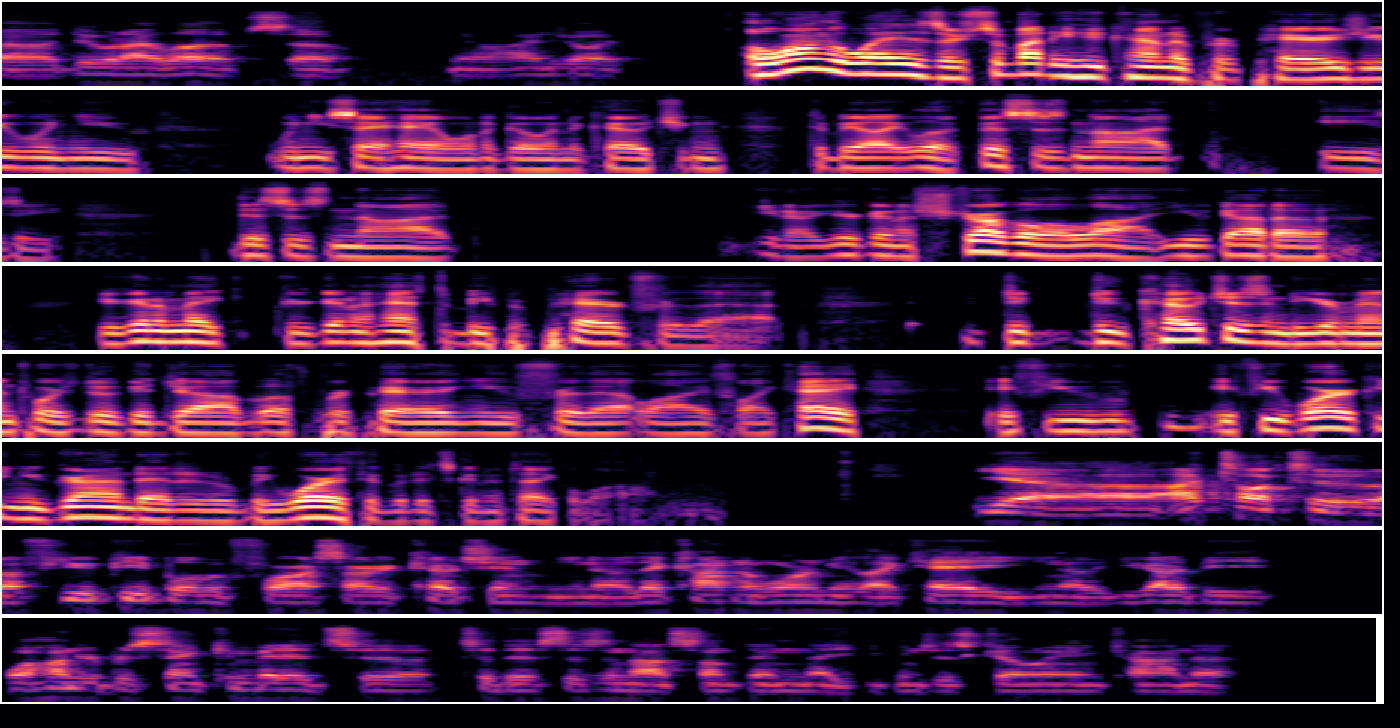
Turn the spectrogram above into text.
uh, do what I love. So you know I enjoy it. Along the way, is there somebody who kind of prepares you when you when you say, "Hey, I want to go into coaching," to be like, "Look, this is not easy. This is not." You know, you're going to struggle a lot. You got to, you're going to make, you're going to have to be prepared for that do, do coaches and do your mentors do a good job of preparing you for that life like hey if you if you work and you grind at it it'll be worth it but it's going to take a while yeah uh, i talked to a few people before i started coaching you know they kind of warned me like hey you know you got to be 100% committed to to this this is not something that you can just go in kind of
